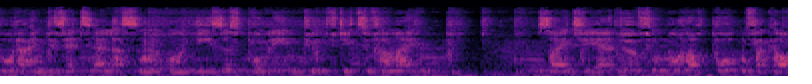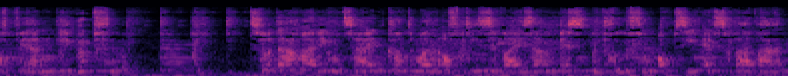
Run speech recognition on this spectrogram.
wurde ein Gesetz erlassen, um dieses Problem künftig zu vermeiden. Seither dürfen nur noch Gurken verkauft werden, die hüpfen. Zur damaligen Zeit konnte man auf diese Weise am besten prüfen, ob sie essbar waren.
